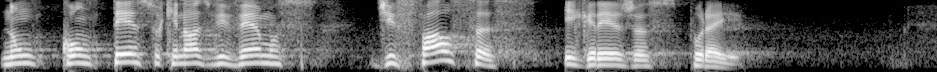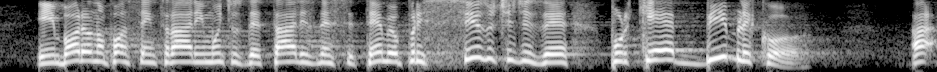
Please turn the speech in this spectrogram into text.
num contexto que nós vivemos de falsas igrejas por aí. E embora eu não possa entrar em muitos detalhes nesse tema, eu preciso te dizer, porque é bíblico. Ah,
